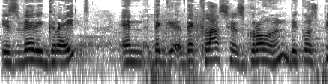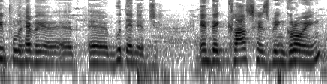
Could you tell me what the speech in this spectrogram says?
It's very great. And the, the class has grown because people have a, a good energy. And the class has been growing,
